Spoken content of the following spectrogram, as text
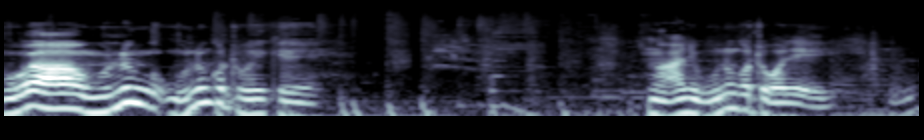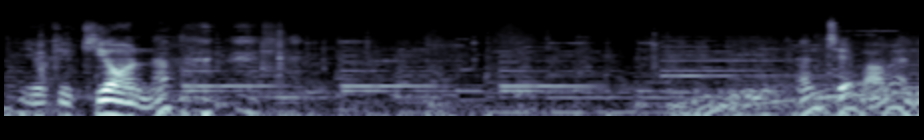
뭐야 우는 거- 우는 것도 왜 이렇게. 응, 아니 우는 것도 원래 이렇게 귀여웠나? 난 제 마음에 안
